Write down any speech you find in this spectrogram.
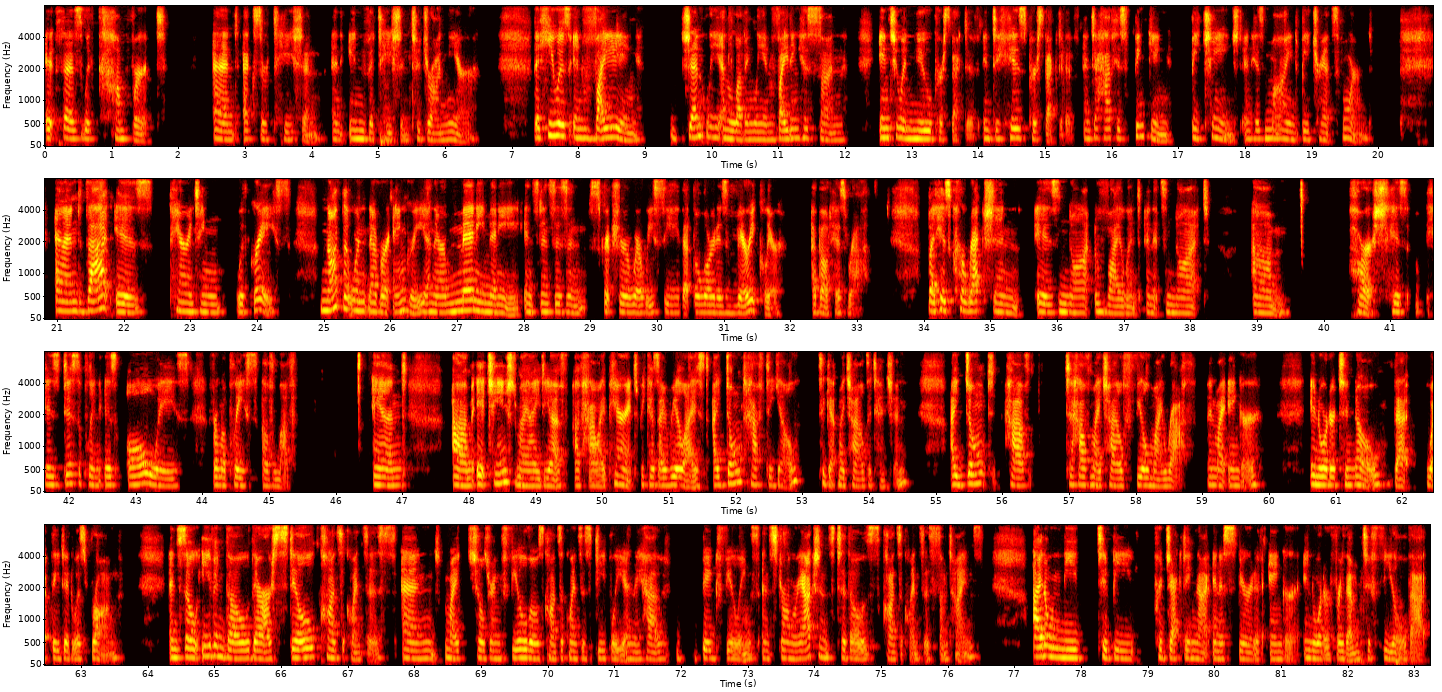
it says with comfort and exhortation and invitation to draw near. That he was inviting, gently and lovingly inviting his son into a new perspective, into his perspective, and to have his thinking be changed and his mind be transformed. And that is parenting with grace. Not that we're never angry, and there are many, many instances in scripture where we see that the Lord is very clear about his wrath. But his correction is not violent and it's not um, harsh. His his discipline is always from a place of love. And um, it changed my idea of, of how I parent because I realized I don't have to yell to get my child's attention. I don't have to have my child feel my wrath and my anger in order to know that what they did was wrong. And so, even though there are still consequences, and my children feel those consequences deeply, and they have big feelings and strong reactions to those consequences sometimes, I don't need to be projecting that in a spirit of anger in order for them to feel that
